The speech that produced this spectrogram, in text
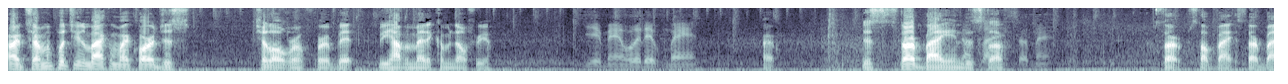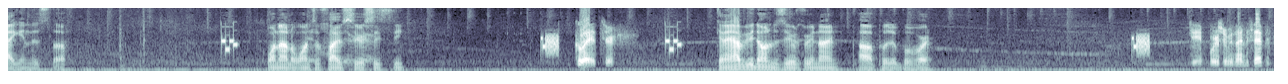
Alright, so I'm gonna put you in the back of my car. Just chill out real for a bit. We have a medic coming down for you. Yeah, man. Whatever, man. Alright. Just start bagging this Stop stuff. planting man. Start stop bag start bagging this stuff. One out of one to five zero sixty. Go ahead, sir. Can I have you down to zero three nine? I'll put it boulevard. Okay, 4797.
